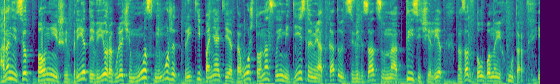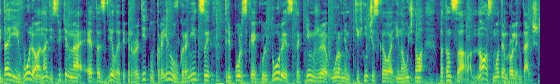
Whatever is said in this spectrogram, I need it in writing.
Она несет полнейший бред, и в ее рагулячий мозг не может прийти понятие того, что она своими действиями откатывает цивилизацию на тысячи лет назад в долбанный хутор. И дай ей волю, она действительно это сделает и превратит Украину в границы трипольской культуры с таким же уровнем технического и научного потенциала. Но смотрим ролик дальше.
